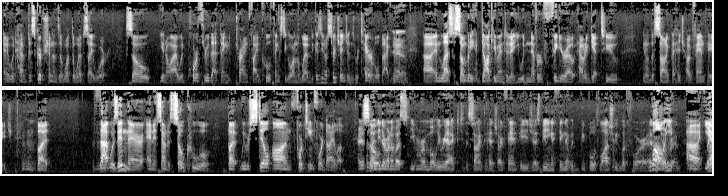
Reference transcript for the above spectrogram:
and it would have descriptions of what the website were. So you know, I would pour through that thing to try and find cool things to go on the web because you know search engines were terrible back then. Uh, unless somebody had documented it, you would never figure out how to get to you know the Sonic the Hedgehog fan page. But that was in there, and it sounded so cool. But we were still on 14.4 dial-up. I just so, don't know neither one of us even remotely reacted to the Sonic the Hedgehog fan page as being a thing that would we both logically look for. As well, y- uh, But yeah,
